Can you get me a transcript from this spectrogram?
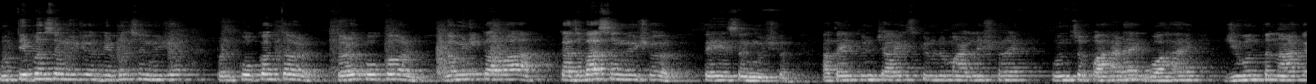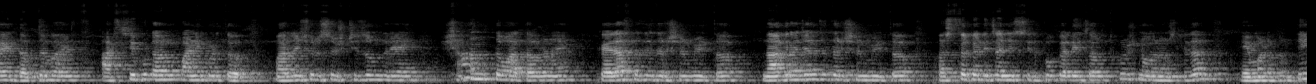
म्हणून ते पण संगमेश्वर हे पण संगमेश्वर पण कोकण तळ तळ कोकण गमणी कावा कसबा संगमेश्वर ते हे संगमेश्वर आता इथून चाळीस किलोमीटर मार्लेश्वर आहे उंच पहाड आहे गुहा आहे जिवंत नाग आहे धबधबा आहे. आठशे फुटावरून पाणी पडतं. मार्लेश्वर सृष्टी सौंदर्य आहे शांत वातावरण आहे. कैलासपती दर्शन मिळतं नागराजांचं दर्शन मिळतं हस्तकलेचं आणि शिल्पकलेचा उत्कृष्ट नमुना असलेलं हेमाडपंथी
